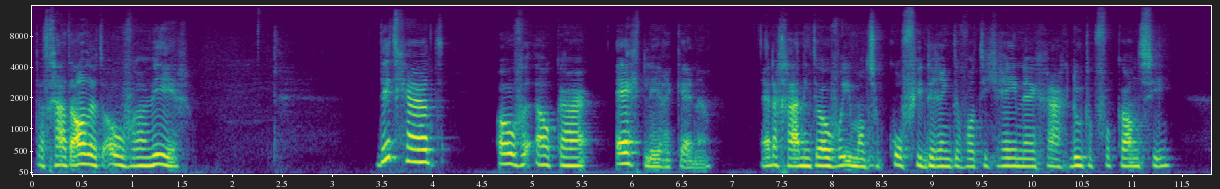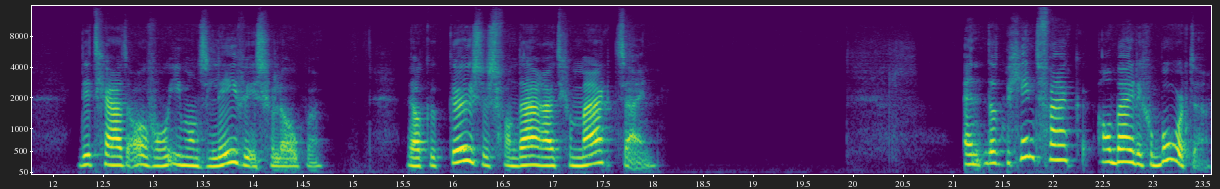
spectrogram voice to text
dat gaat altijd over en weer. Dit gaat over elkaar echt leren kennen. Ja, dat gaat niet over iemand zijn koffie drinkt of wat diegene graag doet op vakantie. Dit gaat over hoe iemands leven is gelopen. Welke keuzes van daaruit gemaakt zijn. En dat begint vaak al bij de geboorte.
